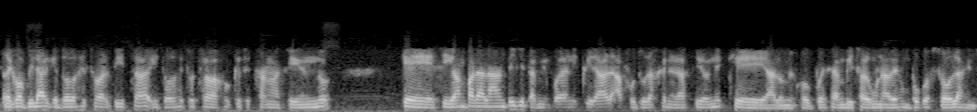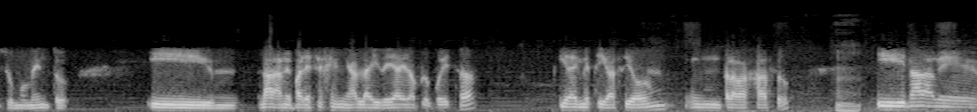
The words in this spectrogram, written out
recopilar que todos estos artistas y todos estos trabajos que se están haciendo que sigan para adelante y que también puedan inspirar a futuras generaciones que a lo mejor pues se han visto alguna vez un poco solas en su momento y nada me parece genial la idea y la propuesta y la investigación un trabajazo mm. y nada me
